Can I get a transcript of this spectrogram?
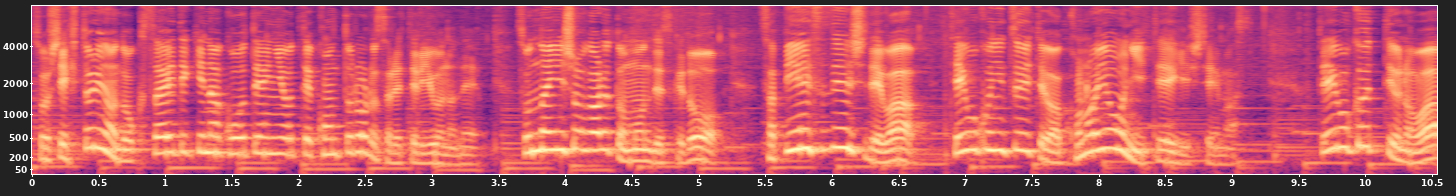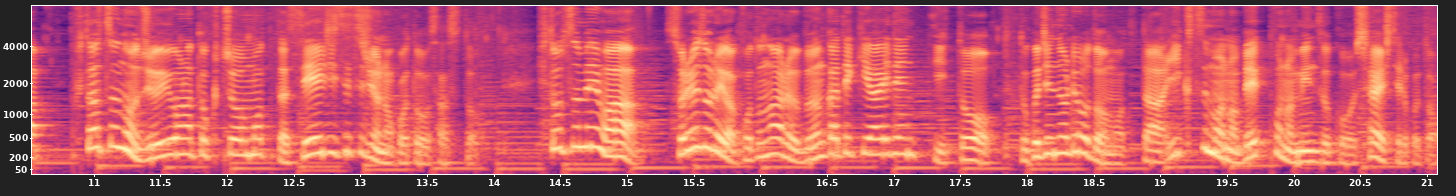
そして一人の独裁的な皇帝によってコントロールされてるようなねそんな印象があると思うんですけどサピエンス全史では帝国についてはこのように定義しています。帝国っていうのは2つの重要な特徴を持った政治秩序のことを指すと。1つ目はそれぞれが異なる文化的アイデンティティと独自の領土を持ったいくつもの別個の民族を支配していること。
